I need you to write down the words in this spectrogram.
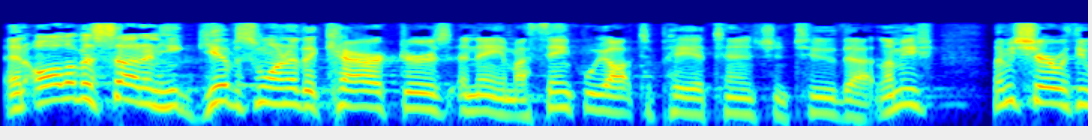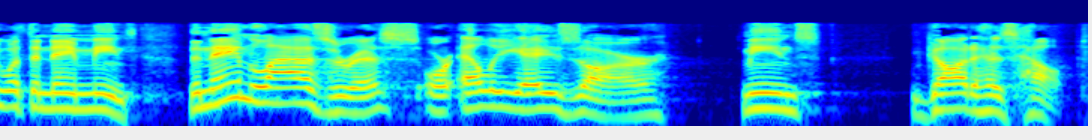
And all of a sudden, he gives one of the characters a name. I think we ought to pay attention to that. Let me, let me share with you what the name means. The name Lazarus, or Eleazar, means God has helped.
